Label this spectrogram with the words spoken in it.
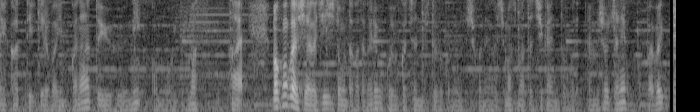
え勝っていければいいのかなという風に思います。はい。まあ、今回の試合がじいじと思った方がいれば、高評価、チャンネル登録のよろしくお願いします。また次回の動画で会いましょう。じゃあね、バイバイ。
